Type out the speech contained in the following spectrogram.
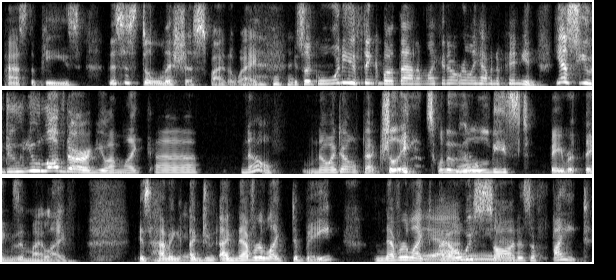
pass the peas. This is delicious, by the way. He's like, well, what do you think about that? I'm like, I don't really have an opinion. Yes, you do. You love to argue. I'm like, uh, no, no, I don't actually. It's one of the No. least favorite things in my life is having, Yeah. I do, I never like debate. Never like, I Yeah, me always saw it as a fight.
